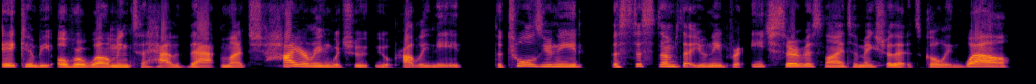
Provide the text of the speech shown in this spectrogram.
it can be overwhelming to have that much hiring, which you, you'll probably need the tools you need, the systems that you need for each service line to make sure that it's going well,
